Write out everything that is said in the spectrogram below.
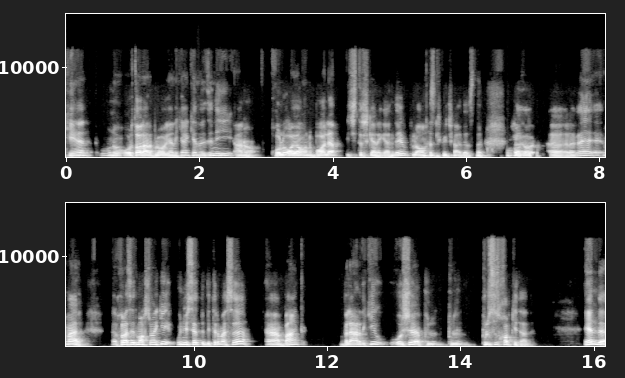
Keyin uni o'rtoqlari bilib olgan ekan. Kennedini ani qo'li oyog'ini boylab ichtirishgan ekanda pul olmaslik uchun adasidan shunaqa anaqa, e, e, mayli xullas aytmoqchimanki universitetni bitirmasa bank bilardiki o'sha pul pul- pulsiz qolib ketadi. Endi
